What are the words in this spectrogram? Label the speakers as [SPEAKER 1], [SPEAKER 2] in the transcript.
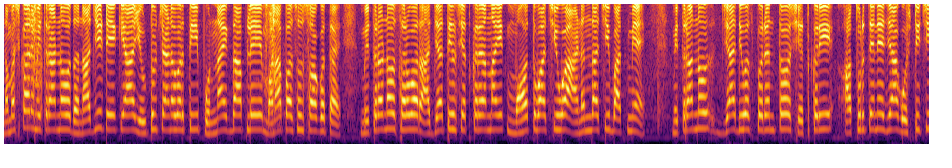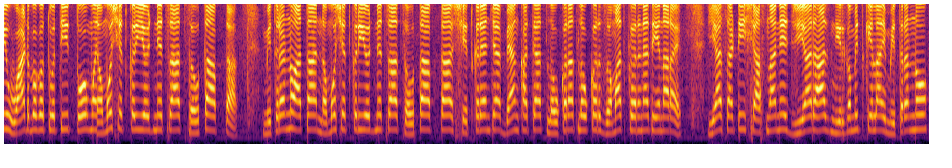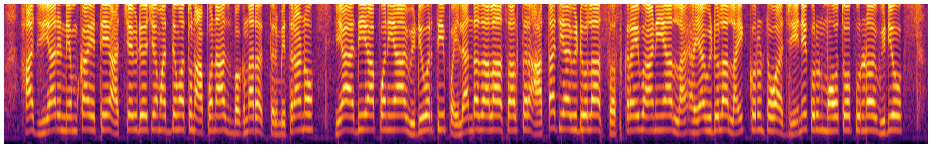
[SPEAKER 1] नमस्कार मित्रांनो धनाजी टेक या यूट्यूब चॅनलवरती पुन्हा एकदा आपले मनापासून स्वागत आहे. मित्रांनो सर्व राज्यातील शेतकऱ्यांना एक महत्त्वाची व आनंदाची बातमी आहे. मित्रांनो ज्या दिवसपर्यंत शेतकरी आतुरतेने ज्या गोष्टीची वाट बघत होती तो नमो शेतकरी योजनेचा चौथा हप्ता. मित्रांनो आता नमो शेतकरी योजनेचा चौथा हप्ता शेतकऱ्यांच्या बँक खात्यात लवकरात लवकर जमा करण्यात येणार आहे. यासाठी शासनाने जी आर आज निर्गमित केला आहे. मित्रांनो हा जी आर नेमका येते आजच्या व्हिडिओ व्हिडिओच्या माध्यमातून आपण आज बघणार आहोत. तर मित्रांनो याआधी आपण या व्हिडिओवरती पहिल्यांदाच आला असाल तर आताच या व्हिडिओला सबस्क्राईब आणि या ला या व्हिडिओला लाईक करून ठेवा जेणेकरून महत्त्वपूर्ण व्हिडिओ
